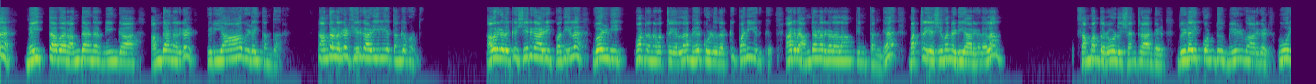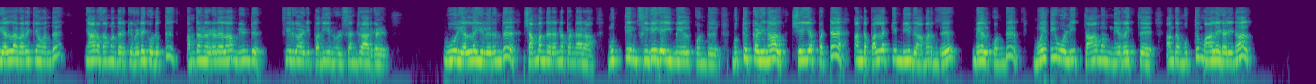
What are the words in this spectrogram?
மெய்த்தவர் அந்தணர் நீங்கா அந்தணர்கள் பிரியாவிடை தந்தார். அந்தணர்கள் சீர்காழியிலேயே தங்க வேண்டும். அவர்களுக்கு சீர்காழி பதியில வேள்வி போன்றனவற்றை எல்லாம் மேற்கொள்வதற்கு பணி இருக்கு. ஆகவே அந்தணர்களெல்லாம் பின்தங்க மற்றைய சிவனடியார்கள் எல்லாம் சம்பந்தரோடு சென்றார்கள் விடை கொண்டு மீழ்வார்கள் ஊர் எல்லா வரைக்கும் வந்து ஞான சம்பந்தருக்கு விடை கொடுத்து அந்தணர்களெல்லாம் மீண்டு சீர்காழி பதியினுள் சென்றார்கள். ஊர் எல்லையிலிருந்து சம்பந்தர் என்ன பண்ணாராம் முத்தின் சிவிகை மேல் கொண்டு முத்துக்களினால் செய்யப்பட்ட அந்த பல்லக்கின் மீது அமர்ந்து மேல் கொண்டு மொய் ஒளி தாமம் நிறைத்து அந்த முத்து மாலைகளினால்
